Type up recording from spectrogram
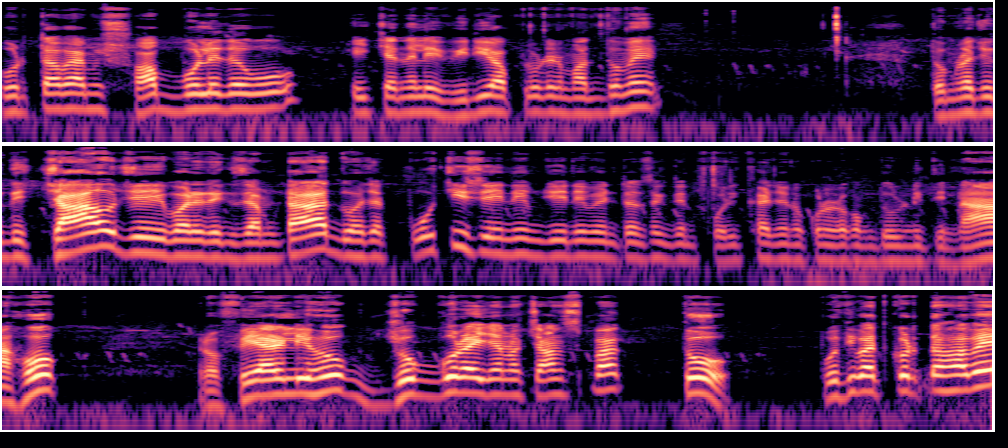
করতে হবে আমি সব বলে দেবো। এই চ্যানেলে ভিডিও আপলোডের মাধ্যমে। তোমরা যদি চাও যে এবারের এক্সামটা দু হাজার পঁচিশ এনএম জিএনএম এন্ট্রান্স এক্সাম পরীক্ষা যেন কোনো রকম দুর্নীতি না হোক, যেন ফেয়ারলি হোক, যোগ্যরাই যেন চান্স পাক, তো প্রতিবাদ করতে হবে।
